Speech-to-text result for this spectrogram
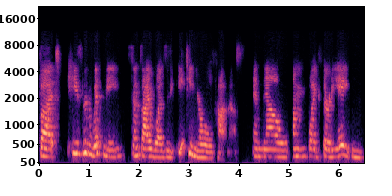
But he's been with me since I was an 18 year old hot mess. And now I'm like 38 and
